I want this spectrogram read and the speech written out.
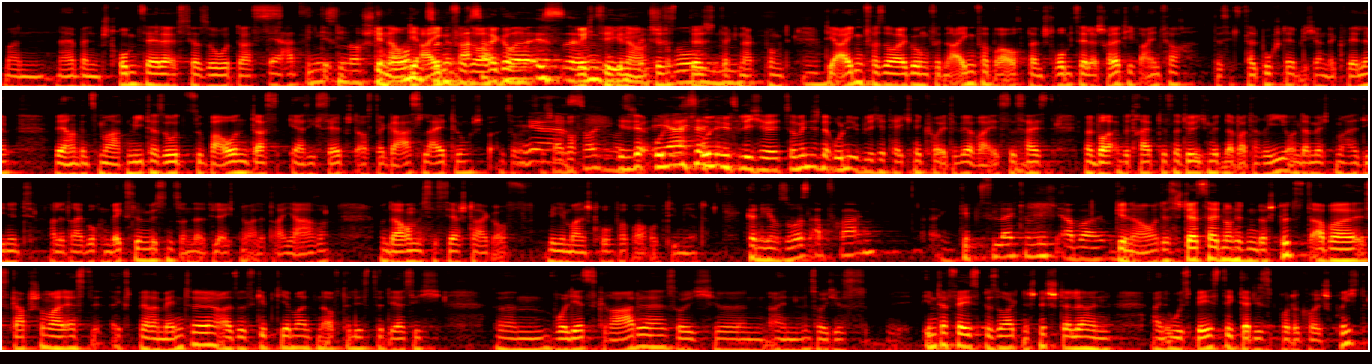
man, naja, beim Stromzähler ist ja so, dass. Der hat wenigstens die, noch Strom. Genau, die Eigenversorgung. ist richtig, genau. Das, das, ist der Knackpunkt. Mhm. Die Eigenversorgung für den Eigenverbrauch beim Stromzähler ist relativ einfach. Das sitzt halt buchstäblich an der Quelle, während den Smart Meter so zu bauen, dass er sich selbst aus der Gasleitung. Also ja, ist einfach ist eine un, ja, unübliche, zumindest eine unübliche Technik heute, wer weiß. Das heißt, man betreibt das natürlich mit einer Batterie und da möchte man halt die nicht alle drei Wochen wechseln müssen, sondern vielleicht nur alle drei Jahre. Und darum ist es sehr stark auf minimalen Stromverbrauch optimiert. Könnte ich auch sowas abfragen? Fragen? Gibt es vielleicht noch nicht, aber. Genau, das ist derzeit noch nicht unterstützt, aber es gab schon mal erst Experimente. Also es gibt jemanden auf der Liste, der sich ähm, wohl jetzt gerade solch, ein solches Interface besorgt, eine Schnittstelle, ein, ein USB-Stick, der dieses Protokoll spricht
